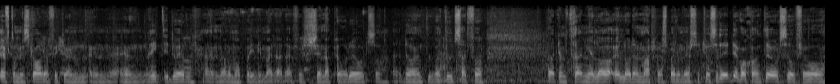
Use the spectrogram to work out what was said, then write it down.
efter min skada fick jag en, en, en riktig duell eh, när de hoppade in i mig där. Där jag får känna på det också. Eh, Det har jag inte varit utsatt för varken på träning eller, eller den matchen jag spelade med SOK. Så det, det var skönt det också få,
